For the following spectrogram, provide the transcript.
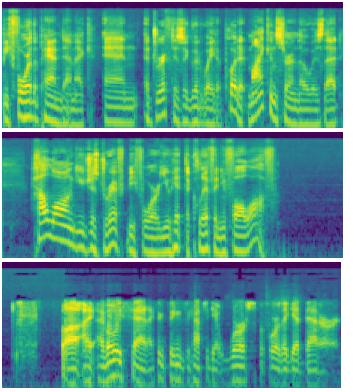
before the pandemic, and adrift is a good way to put it. My concern though is that how long do you just drift before you hit the cliff and you fall off? Well, I, I've always said I think things have to get worse before they get better,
